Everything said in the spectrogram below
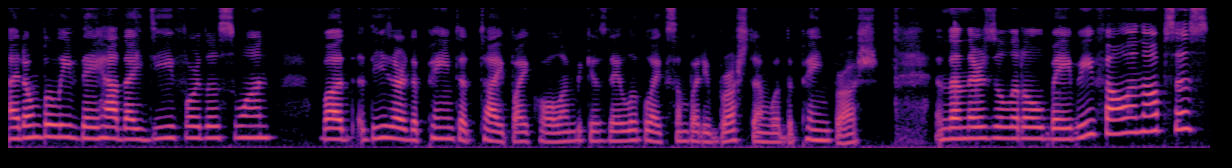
I don't believe they had id for this one but these are the painted type I call them because they look like somebody brushed them with the paintbrush. And then there's a little baby Phalaenopsis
